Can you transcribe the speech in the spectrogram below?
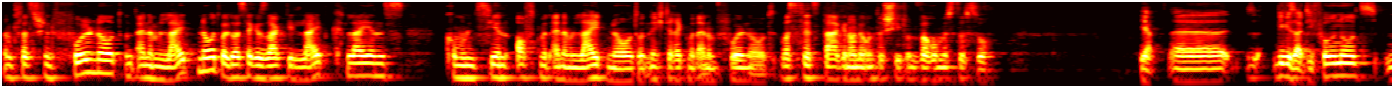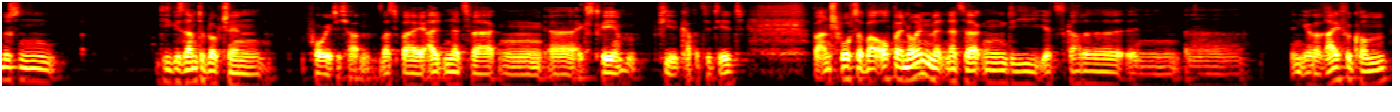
einem klassischen Full Node und einem Light Node? Weil du hast ja gesagt, die Light Clients kommunizieren oft mit einem Light Node und nicht direkt mit einem Full Node. Was ist jetzt da genau der Unterschied und warum ist das so? Ja, äh, wie gesagt, die Full Nodes müssen die gesamte Blockchain vorrätig haben, was bei alten Netzwerken äh, extrem viel Kapazität beansprucht, aber auch bei neuen Netzwerken, die jetzt gerade in, äh, in ihre Reife kommen,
